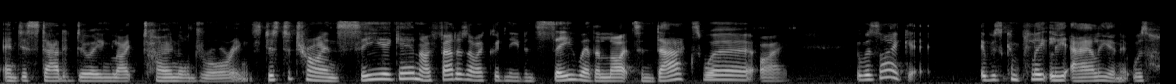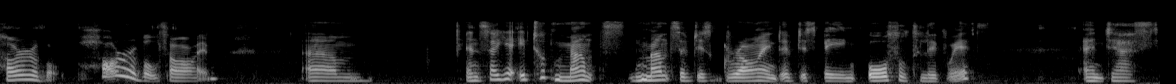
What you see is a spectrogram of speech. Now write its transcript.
and just started doing like tonal drawings just to try and see again. I felt as though I couldn't even see where the lights and darks were. I it was like it was completely alien. It was horrible, horrible time. Um, and so yeah, it took months, months of just grind of just being awful to live with, and just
